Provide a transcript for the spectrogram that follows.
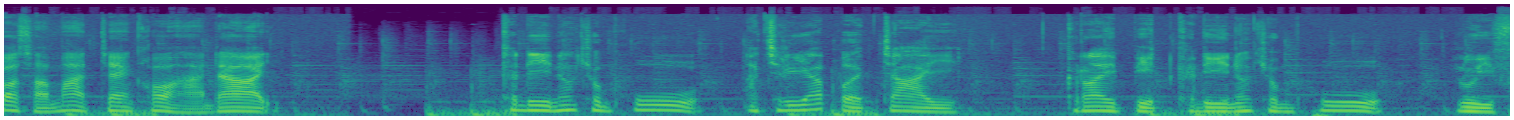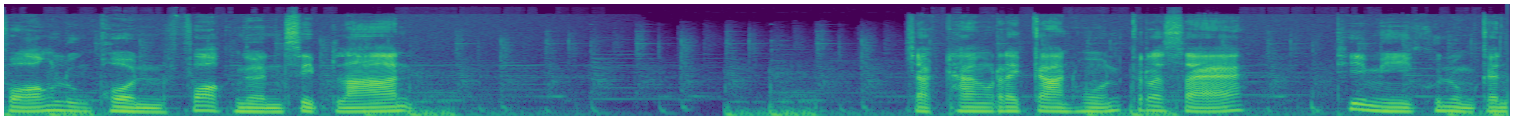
ก็สามารถแจ้งข้อหาได้ คดีน้องชมพู่อัจฉริยะเปิดใจ ใกล้ปิดคดีน้องชมพู่ ลุยฟ้องลุงพลฟอกเงิน 10 ล้าน จากทางรายการโหนกระแสที่มีคุณหนุ่มกัญ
